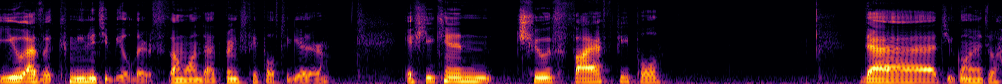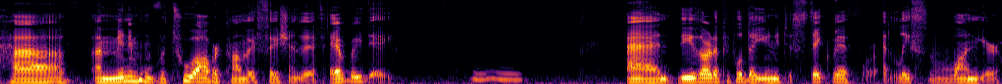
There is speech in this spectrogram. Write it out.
you as a community builder, someone that brings people together. If you can choose five people that you're going to have a minimum of two hour conversations with every day, Mm. and these are the people that you need to stick with for at least one year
